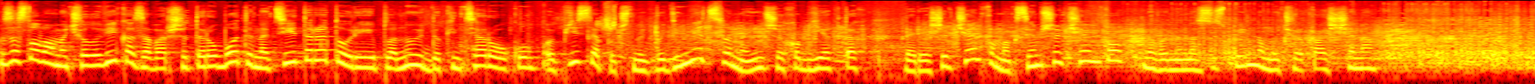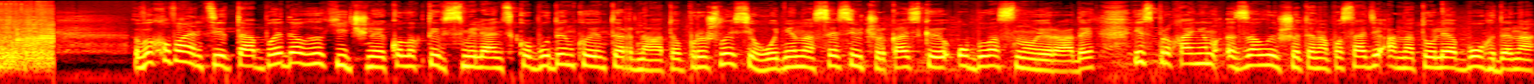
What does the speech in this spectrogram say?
За словами чоловіка, завершити роботи на цій території планують до кінця року. Опісля почнуть будівництво на інших об'єктах. Дар'я Шевченко, Максим Шевченко. Новини на Суспільному. Черкащина. Вихованці та педагогічний колектив Смілянського будинку інтернату прийшли сьогодні на сесію Черкаської обласної ради із проханням залишити на посаді Анатолія Богдана,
